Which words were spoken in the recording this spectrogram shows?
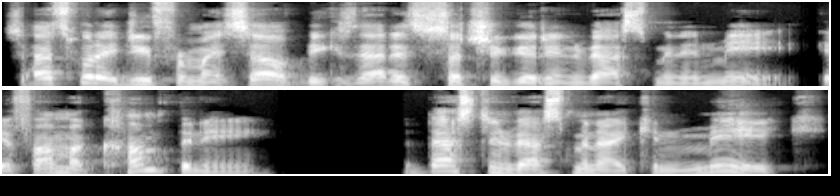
So that's what i do for myself because that is such a good investment in me. If i'm a company the best investment I can make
